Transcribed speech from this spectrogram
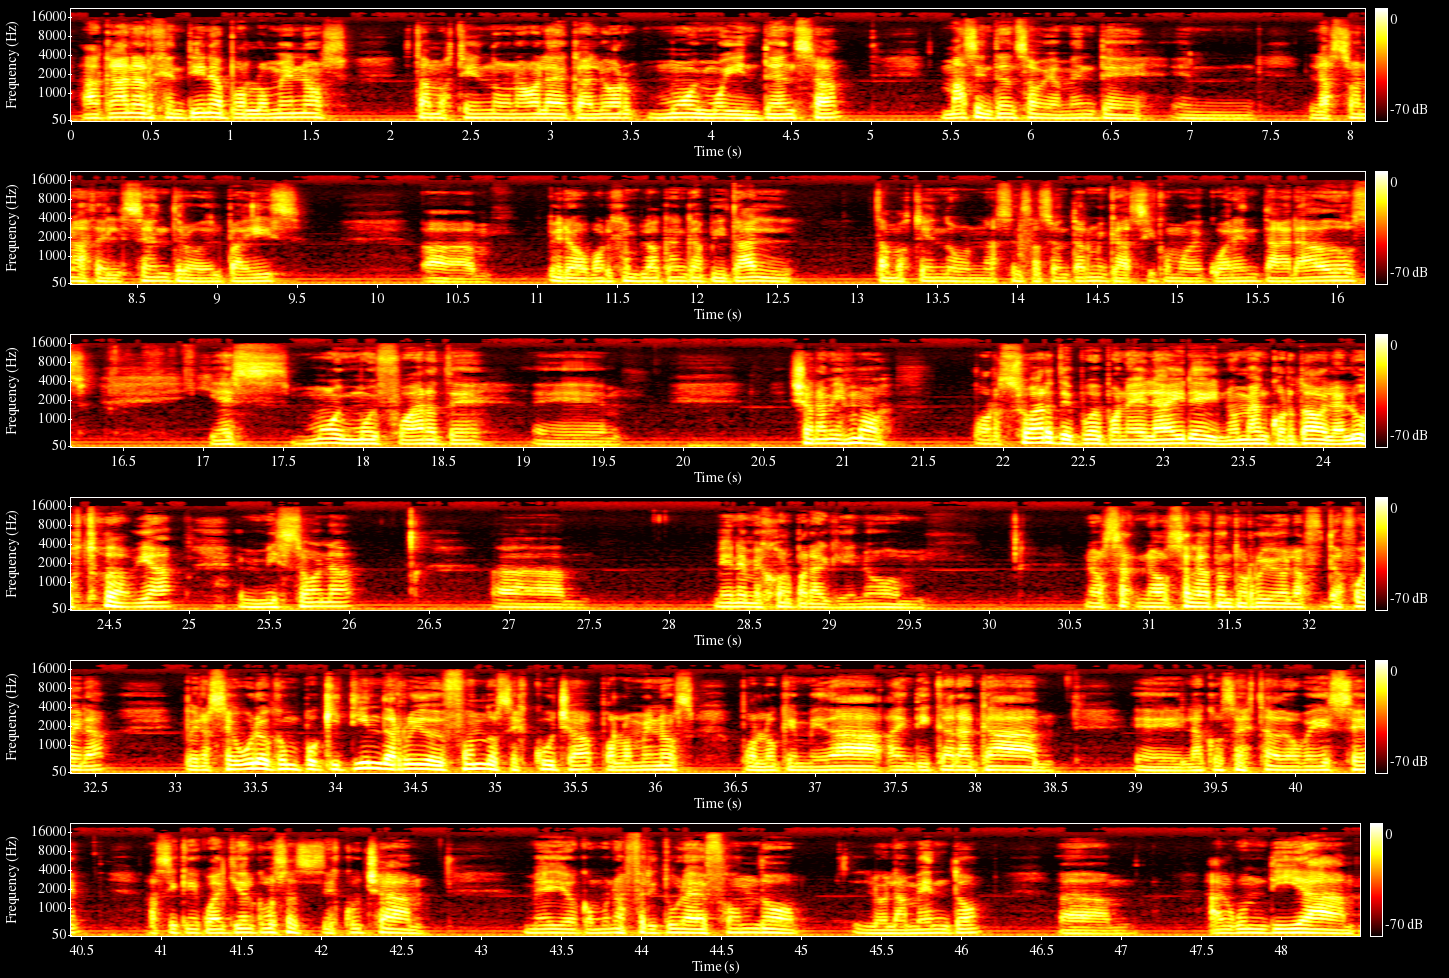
acá en Argentina por lo menos estamos teniendo una ola de calor muy muy intensa más intensa obviamente en las zonas del centro del país. Ah, pero por ejemplo acá en Capital estamos teniendo una sensación térmica así como de 40 grados. Y es muy muy fuerte. Eh, yo ahora mismo, por suerte, puedo poner el aire y no me han cortado la luz todavía en mi zona. Ah, viene mejor para que no, no, salga tanto ruido de afuera pero seguro que un poquitín de ruido de fondo se escucha, por lo menos por lo que me da a indicar acá eh, la cosa esta de OBS. Así que cualquier cosa, si se escucha medio como una fritura de fondo, lo lamento. algún día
